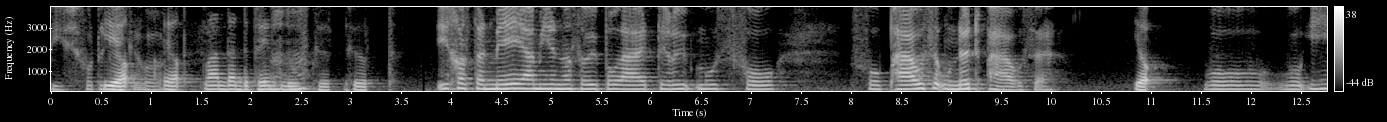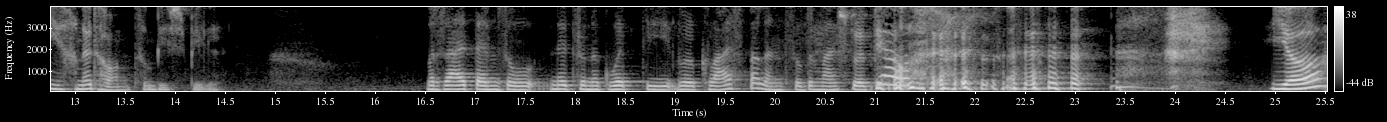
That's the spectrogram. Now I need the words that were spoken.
bist von der ja, Gegenwart. Ja, wenn dann der Pendel mhm. aufhört. Ich habe es dann mehr an mir noch so überlegt, den Rhythmus von, von Pause und nicht Pause. Ja. Wo, wo ich nicht habe, zum Beispiel man sagt dem so nicht so eine gute Work-Life-Balance, oder meinst du etwas ja. anderes? ja.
